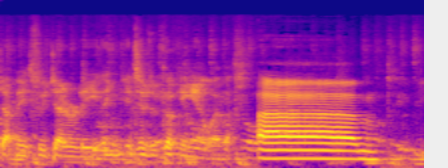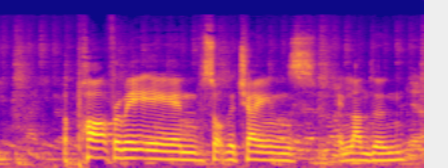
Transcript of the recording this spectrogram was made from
Japanese food generally in, in terms of cooking it or whatever? Um, apart from eating in sort of the chains in London Yeah.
